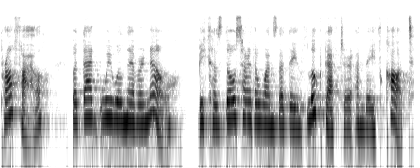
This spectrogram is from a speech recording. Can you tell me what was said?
profile, but that we will never know because those are the ones that they've looked after and they've caught.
